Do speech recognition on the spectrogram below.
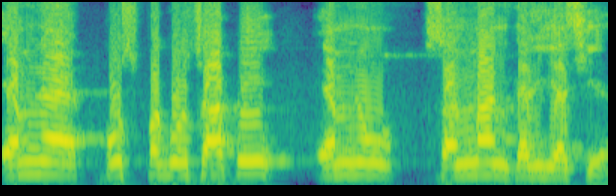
એમને પુષ્પગુચ્છ આપી એમનું સન્માન કરીએ છીએ.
